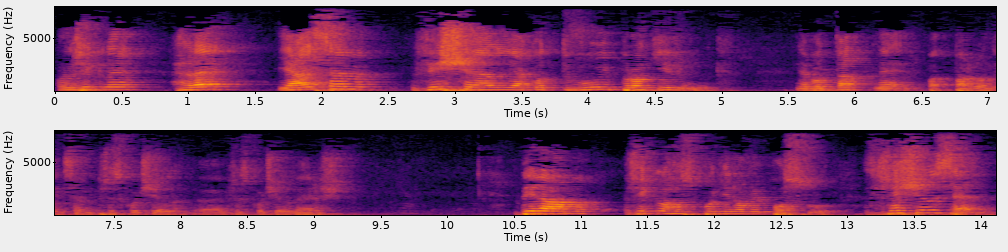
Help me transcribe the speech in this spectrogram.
On řekne, hle, já jsem vyšel jako tvůj protivník. Nebo tak, ne, pardon, teď jsem přeskočil, uh, přeskočil verš. Bilam řekl hospodinovi poslu, zřešil jsem,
